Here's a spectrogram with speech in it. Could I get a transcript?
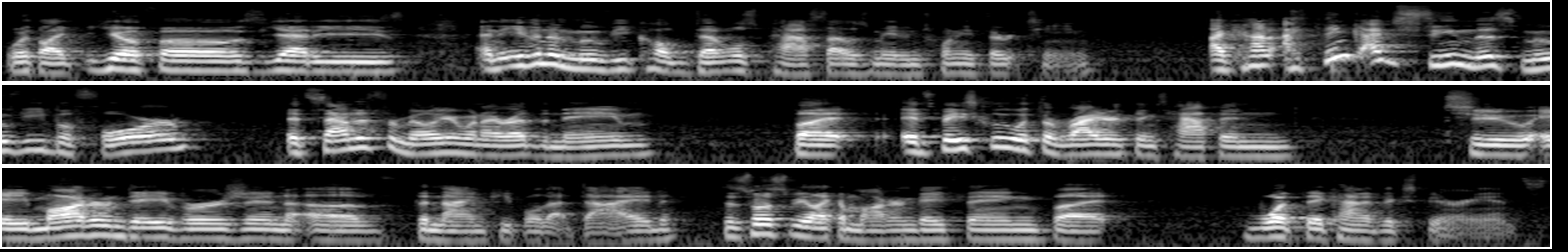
with like UFOs, Yetis, and even a movie called Devil's Pass that was made in 2013. I kind I think I've seen this movie before. It sounded familiar when I read the name, but it's basically what the writer thinks happened to a modern day version of the nine people that died. So it's supposed to be like a modern day thing, but what they kind of experienced.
